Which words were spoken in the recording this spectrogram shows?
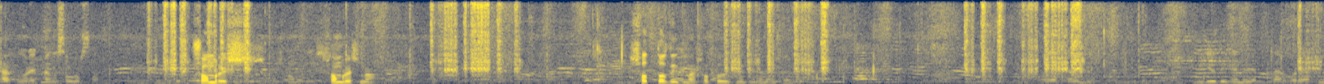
ঠাকুর এক নাকি সবর স্যার সমরেশ। সমরেশ না। সত্যজিৎ না সত্যজিৎ না ঠিক আছে ভিডিও দেখে নেবেন তারপরে আপনি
